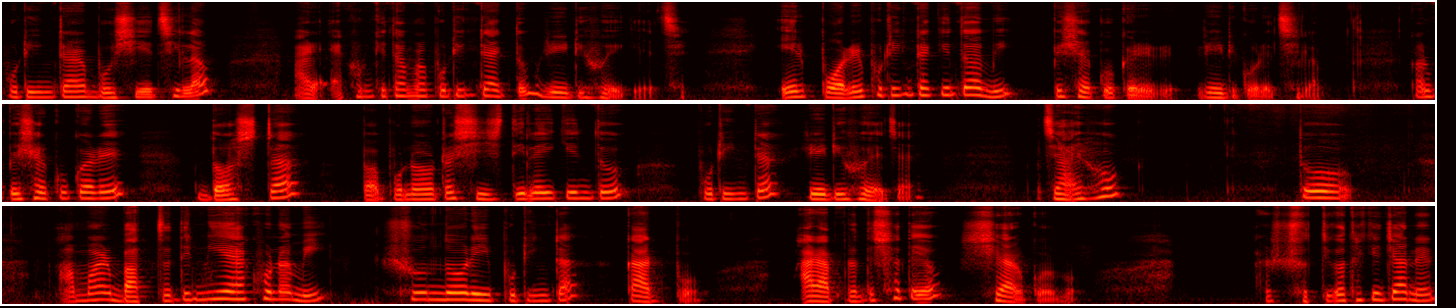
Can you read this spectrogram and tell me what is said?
পুটিংটা বসিয়েছিলাম, আর এখন কিন্তু আমার পুটিংটা একদম রেডি হয়ে গিয়েছে। এর পরের পুটিংটা কিন্তু আমি প্রেশার কুকারে রেডি করেছিলাম। কারণ প্রেশার কুকারে দশটা বা পনেরোটা শীষ দিলেই কিন্তু পুটিংটা রেডি হয়ে যায়। যাই হোক, তো আমার বাচ্চাদের নিয়ে এখন আমি সুন্দর এই পুটিংটা কাটবো আর আপনাদের সাথেও শেয়ার করব। আর সত্যি কথা কি জানেন,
